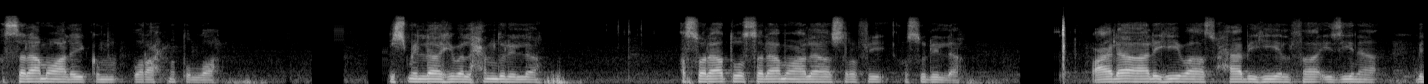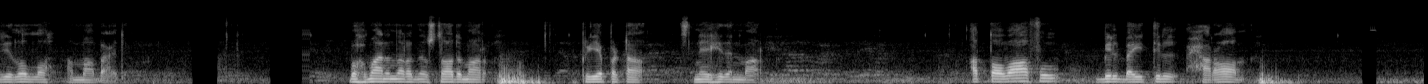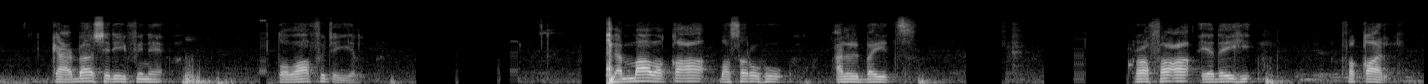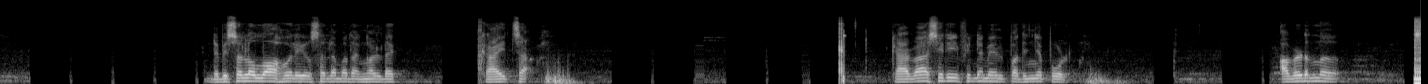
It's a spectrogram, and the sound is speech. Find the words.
السلام عليكم ورحمة الله بسم الله والحمد لله الصلاة والسلام على أشرف رسول الله وعلى آله وأصحابه الفائزين برضا الله أما بعد ബഹുമാനം നിറഞ്ഞ ഉസ്താദുമാർ പ്രിയപ്പെട്ട സ്നേഹിതന്മാർ അത്തവാഫു ബിൽ ബൈത്തിൽ ഹറാം കഅബ ഷരീഫിനെ തവാഫ് ചെയ്യൽ. ലമ്മ വക്ക ബസറുഹു അൽ ബൈത്ത്. റഫ യദൈഹി ഫക്കാൽ നബി സല്ലാഹു അലൈഹി വസ്ലമ തങ്ങളുടെ കാഴ്ച. കഅബ ഷരീഫിന്റെ മേൽ പതിഞ്ഞപ്പോൾ അവിടുന്ന്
